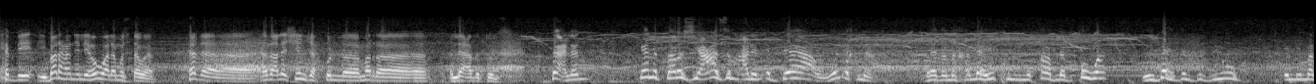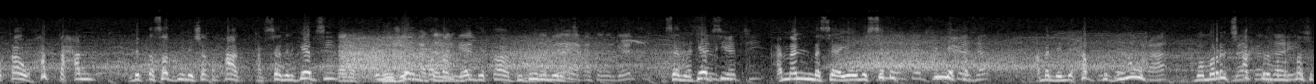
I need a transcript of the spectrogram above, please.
يحب يبرهن اللي هو على مستواه. هذا هذا علاش ينجح كل مرة اللاعب التونسي. فعلا كان الترجي عازم على الإبداع والإقناع. هذا ما خلاه يدخل المقابلة بقوة ويبهدل بالضيوف اللي ما لقاو حتى حل للتصدي لشطحات حسان الجابسي اللي كان بطل اللقاء بدون منافسه حسان الجابسي عمل المساء يوم السبت اللي حب عمل اللي حب الضيوف ما مرتش أكثر من 12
